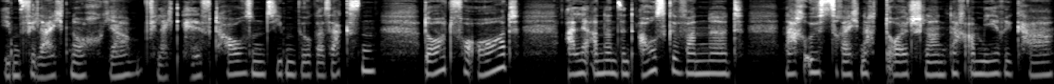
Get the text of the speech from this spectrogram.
eben vielleicht noch, ja, vielleicht 11.000 Siebenbürger Sachsen dort vor Ort. Alle anderen sind ausgewandert nach Österreich, nach Deutschland, nach Amerika.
